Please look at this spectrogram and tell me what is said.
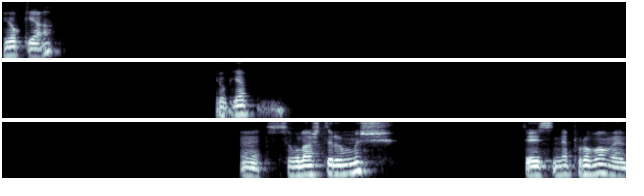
Yok ya. Yok ya. Evet, sıvılaştırılmış tesisinde proban ve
